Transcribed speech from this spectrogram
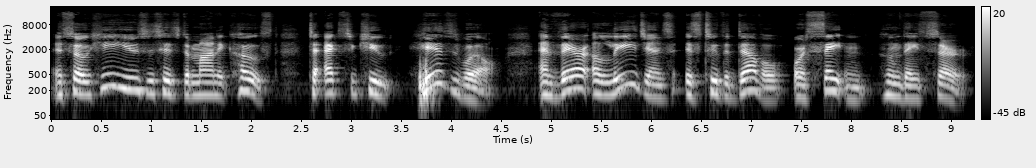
and so he uses his demonic host to execute his will, and their allegiance is to the devil or Satan whom they serve.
